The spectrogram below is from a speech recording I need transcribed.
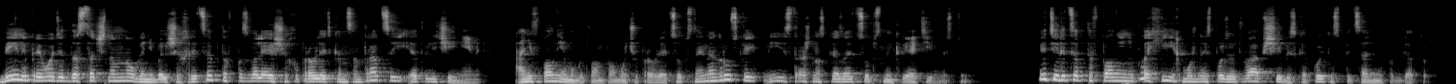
Бейли приводит достаточно много небольших рецептов, позволяющих управлять концентрацией и отвлечениями. Они вполне могут вам помочь управлять собственной нагрузкой и, страшно сказать, собственной креативностью. Эти рецепты вполне неплохие, их можно использовать вообще без какой-то специальной подготовки.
